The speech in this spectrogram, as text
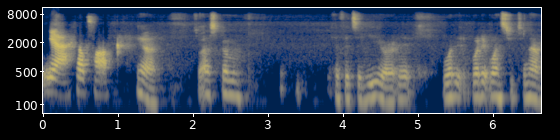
Yeah, he'll talk. Yeah. So ask him if it's a he or it, what it, what it wants you to know.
